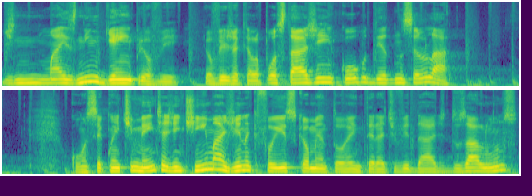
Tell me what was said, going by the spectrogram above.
de mais ninguém para eu ver. Eu vejo aquela postagem e corro o dedo no celular. Consequentemente, a gente imagina que foi isso que aumentou a interatividade dos alunos.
